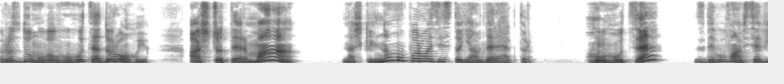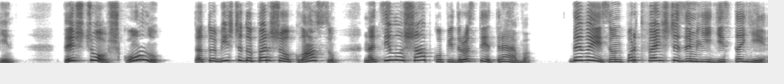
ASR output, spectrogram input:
роздумував гугуце дорогою. А з чотирма на шкільному порозі стояв директор. Гугуце? здивувався він. Ти що, в школу? Та тобі ще до першого класу на цілу шапку підрости треба. Дивись, он портфель ще землі дістає.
